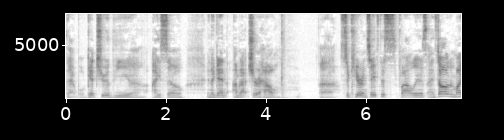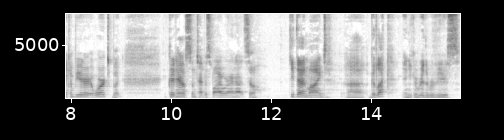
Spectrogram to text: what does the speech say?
that will get you the uh, ISO, and again, I'm not sure how uh, secure and safe this file is. I installed it in my computer, it worked, but it could have some type of spyware on it, so keep that in mind. Uh, good luck, and you can read the reviews.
